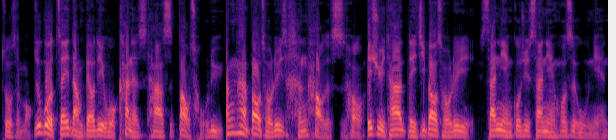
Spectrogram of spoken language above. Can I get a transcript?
做什么？如果这一档标的我看的是它是报酬率，当它的报酬率是很好的时候，也许它累计报酬率三年过去三年或是五年。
